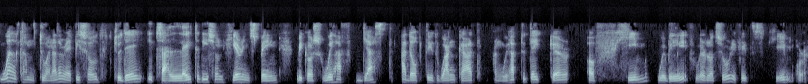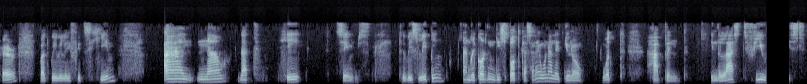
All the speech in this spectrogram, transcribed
Welcome to another episode. Today it's a late edition here in Spain because we have just adopted one cat and we have to take care of him. We believe, we're not sure if it's him or her, but we believe it's him. And now that he seems to be sleeping, I'm recording this podcast and I want to let you know what happened in the last few days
